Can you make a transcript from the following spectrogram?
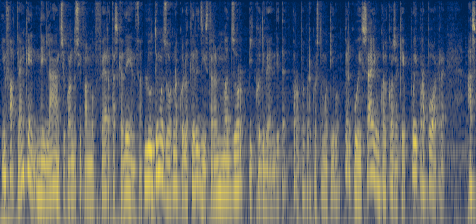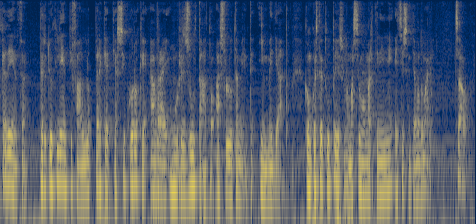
Infatti anche nei lanci quando si fanno offerta a scadenza, l'ultimo giorno è quello che registra il maggior picco di vendite, proprio per questo motivo. Per cui se hai un qualcosa che puoi proporre a scadenza per i tuoi clienti fallo perché ti assicuro che avrai un risultato assolutamente immediato. Con questo è tutto, io sono Massimo Martinini e ci sentiamo domani. Ciao!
